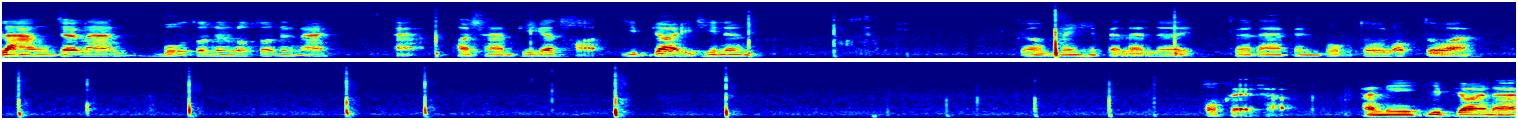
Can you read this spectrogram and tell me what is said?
หลังจากนั้นบวกตัวหนึ่งลบตัวหนึ่งนะอะพราะฉะนั้นพี่ก็ถอดยิบย่อยอีกทีหนึ่งก็ไม่เห็นเป็นไรเลย ก็ได้เป็นบวกตัวลบตัวโอเคครับ อันนี้ยิบย่อยนะ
